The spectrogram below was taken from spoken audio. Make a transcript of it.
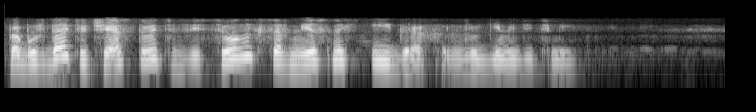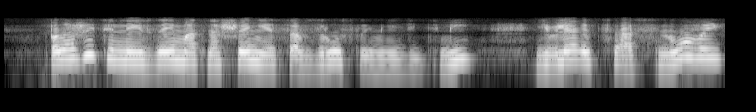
побуждать участвовать в веселых совместных играх с другими детьми. Положительные взаимоотношения со взрослыми и детьми являются основой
